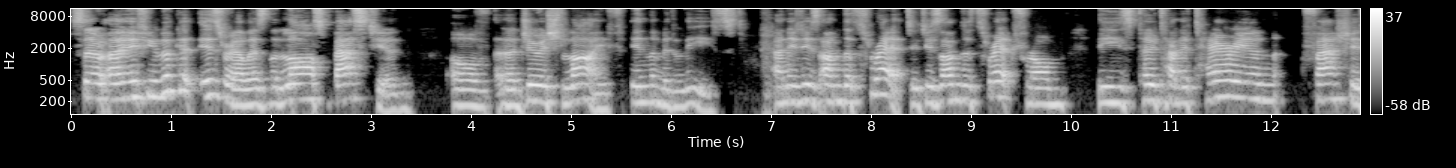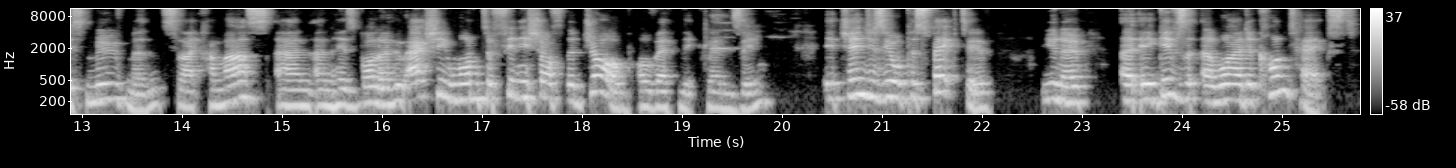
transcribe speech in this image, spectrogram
So uh, if you look at Israel as the last bastion of uh, Jewish life in the Middle East, and it is under threat, it is under threat from these totalitarian fascist movements like Hamas and, and Hezbollah, who actually want to finish off the job of ethnic cleansing. It changes your perspective. You know, uh, it gives a wider context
